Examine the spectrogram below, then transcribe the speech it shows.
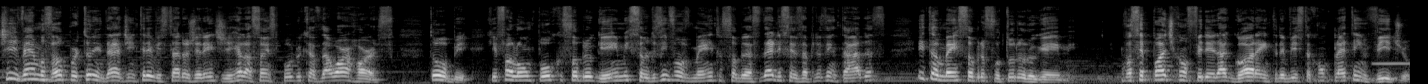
Tivemos a oportunidade de entrevistar o gerente de relações públicas da Warhorse, Toby, que falou um pouco sobre o game, seu desenvolvimento, sobre as DLCs apresentadas e também sobre o futuro do game. Você pode conferir agora a entrevista completa em vídeo.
